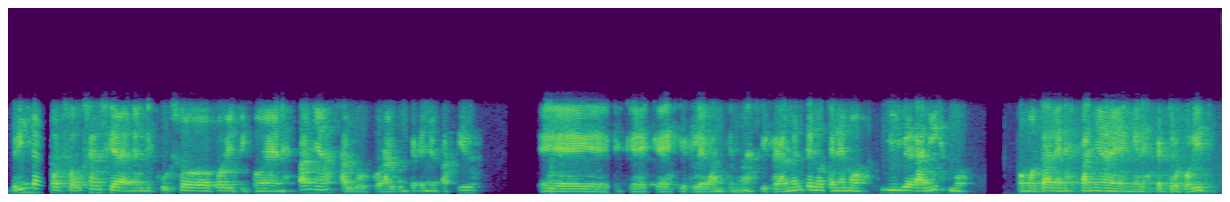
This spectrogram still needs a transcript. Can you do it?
brilla por su ausencia en el discurso político en España, salvo por algún pequeño partido eh, que, que, es irrelevante. ¿no? Es decir, realmente no tenemos liberalismo como tal en España en el espectro político.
